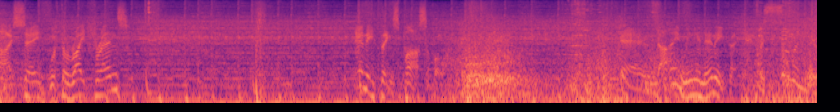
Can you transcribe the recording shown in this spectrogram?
I say, with the right friends, anything's possible. And I mean anything. I summon you!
